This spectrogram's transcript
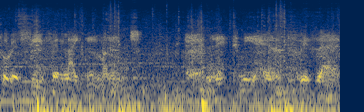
to receive enlightenment. Let me help with that.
